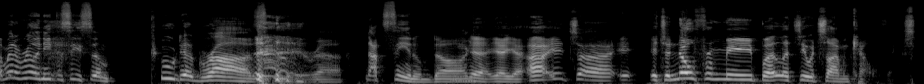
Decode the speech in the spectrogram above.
I'm gonna really need to see some coup de grace here. Uh, not seeing him, dog. Yeah, yeah, yeah. Uh, it's uh, it, it's a no from me, but let's see what Simon Cowell thinks.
